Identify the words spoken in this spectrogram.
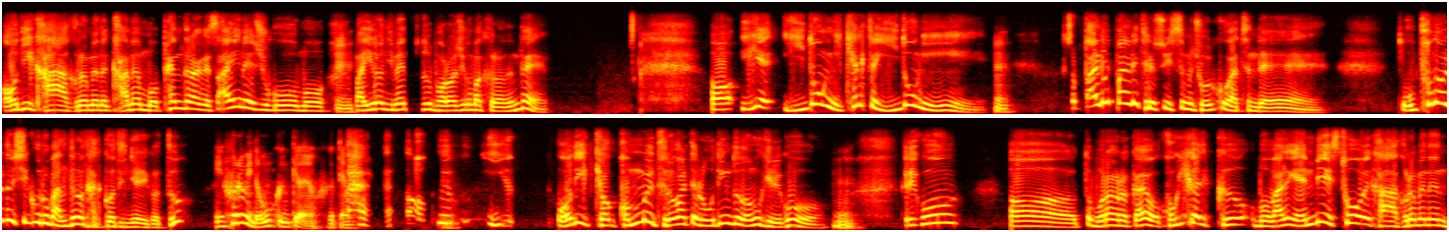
어디 가 그러면은 가면 뭐 팬들에게 사인해주고 뭐 음. 막 이런 이벤트도 벌어지고 막 그러는데 어 이게 이동이 캐릭터 이동이 음. 좀 빨리빨리 될 수 있으면 좋을 것 같은데 오픈월드식으로 만들어 놨거든요 이것도 이 흐름이 너무 끊겨요. 그것 때문에. 어, 그, 이- 어디 겨- 건물 들어갈 때 로딩도 너무 길고 음. 그리고 어 또 뭐라 그럴까요? 거기까지 그 뭐 만약에 NBA 스토어에 가 그러면은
